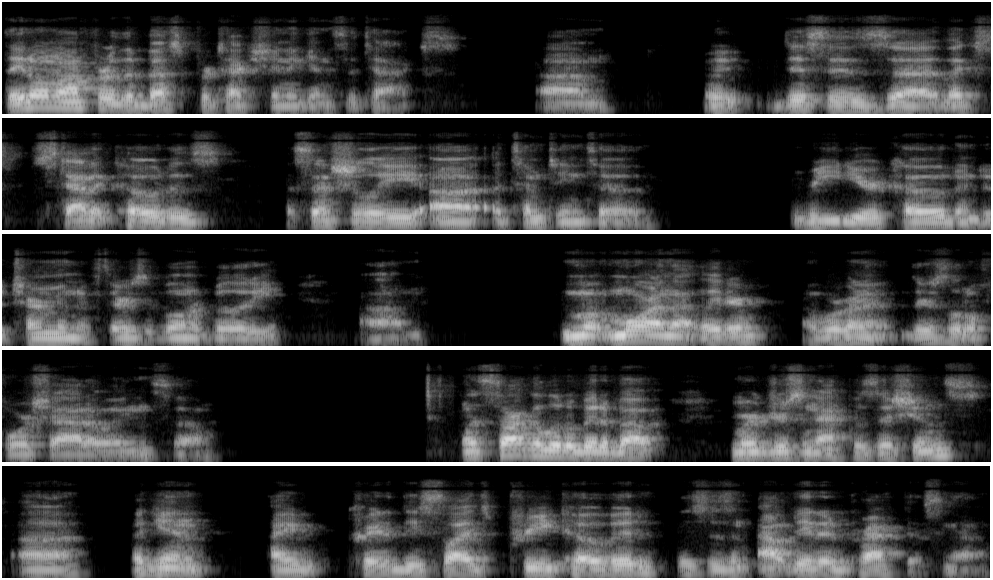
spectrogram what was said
they don't offer the best protection against attacks. Um, this is uh, like static code is essentially uh, attempting to read your code and determine if there's a vulnerability. Um, more on that later. We're gonna there's a little foreshadowing. So let's talk a little bit about mergers and acquisitions. Uh, again, I created these slides pre-COVID. This is an outdated practice now.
